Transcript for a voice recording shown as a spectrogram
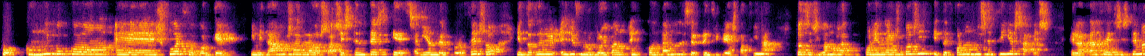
con muy poco eh, esfuerzo, porque invitábamos a los asistentes que sabían del proceso y entonces ellos nos lo iban contando desde el principio hasta el final. Entonces íbamos poniendo los POSIT y de forma muy sencilla sabes el alcance del sistema,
